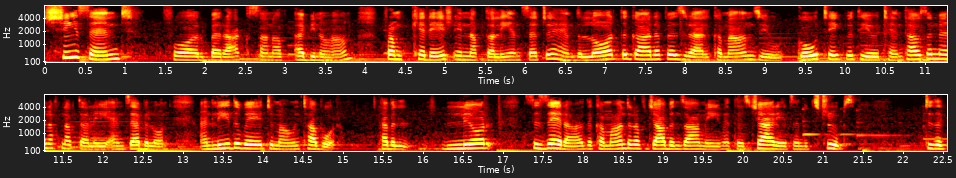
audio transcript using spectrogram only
She sent for Barak son of Abinoam from Kadesh in Naphtali and said to him, The Lord, the God of Israel, commands you, Go take with you ten thousand men of Naphtali and Zebulun and lead the way to Mount Tabor. Will lure Sisera, the commander of Jabin's army, with his chariots and its troops to the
